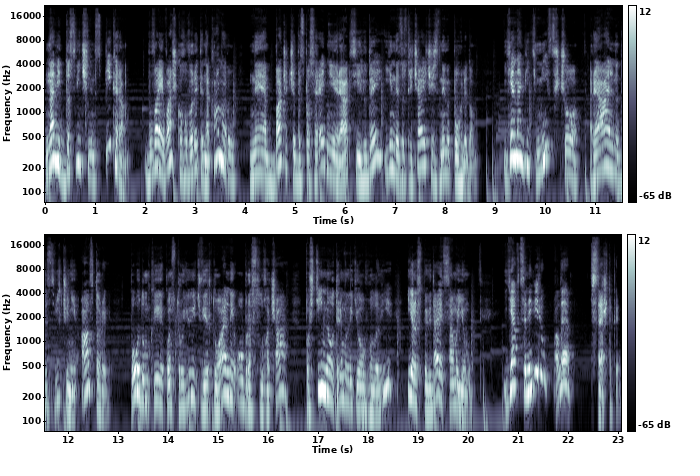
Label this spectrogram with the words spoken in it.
Навіть досвідченим спікерам буває важко говорити на камеру, не бачачи безпосередньої реакції людей і не зустрічаючись з ними поглядом. Є навіть міф, що реально досвідчені автори подумки конструюють віртуальний образ слухача, постійно отримують його в голові і розповідають саме йому. Я в це не вірю, але все ж таки.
